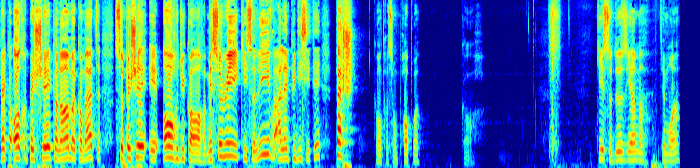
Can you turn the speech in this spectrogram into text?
Quelque autre péché qu'un homme commette, ce péché est hors du corps. Mais celui qui se livre à l'impudicité pêche contre son propre corps. Qui est ce deuxième témoin?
